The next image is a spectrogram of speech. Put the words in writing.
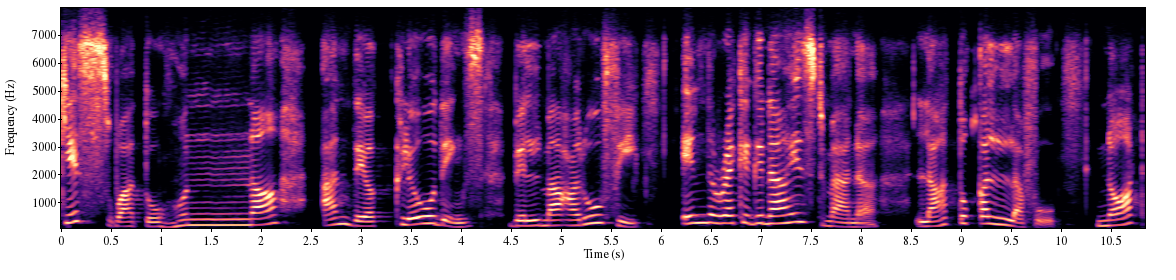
kiswatuhunna and their clothings bil ma'rufi in the recognized manner. La tukallafu not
